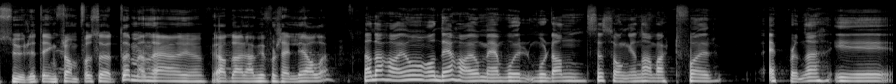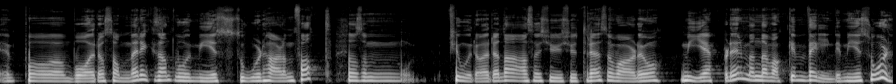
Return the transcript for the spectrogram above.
sure ting framfor søte. Men ja, der er vi forskjellige alle. Ja, det har jo, og det har jo med hvor, hvordan sesongen har vært for eplene i, på vår og sommer. ikke sant? Hvor mye sol har de fått? Sånn som fjoråret, da, altså 2023, så var det jo mye epler, men det var ikke veldig mye sol.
